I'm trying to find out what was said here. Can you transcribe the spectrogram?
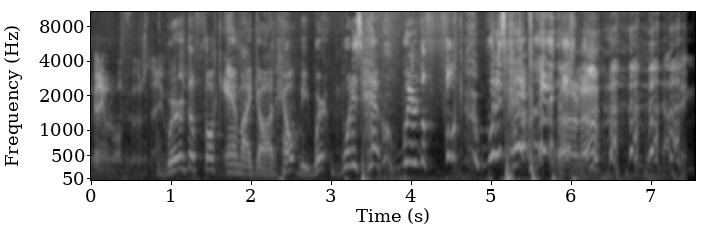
I'm getting world first anyway. Where the fuck am I, God? Help me. Where? What is hap? Where the fuck? What is happening? I don't know. nothing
